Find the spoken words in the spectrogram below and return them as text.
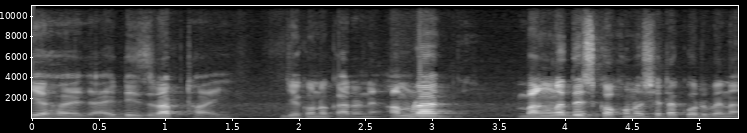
ইয়ে হয়ে যায় ডিসরাপ্ট হয় যে কোনো কারণে, আমরা বাংলাদেশ কখনো সেটা করবে না,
